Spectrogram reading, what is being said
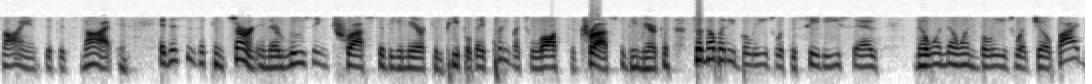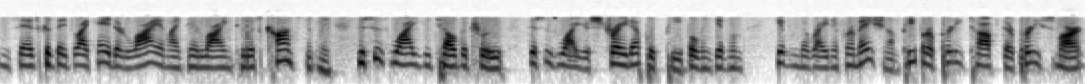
science. If it's not, and, and this is a concern. And they're losing trust of the American people. They pretty much lost the trust of the American. So nobody believes what the CD says. No one, no one believes what Joe Biden says because they're like, hey, they're lying like they're lying to us constantly. This is why you tell the truth. This is why you're straight up with people and give them give them the right information. And people are pretty tough. They're pretty smart,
